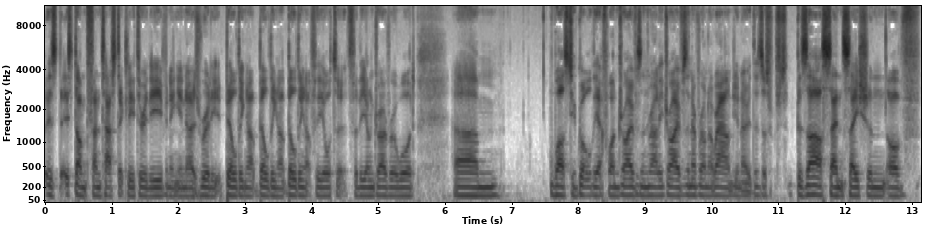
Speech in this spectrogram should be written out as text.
is it's done fantastically through the evening. You know, it's really building up, building up, building up for the auto for the Young Driver Award. Um, whilst you've got all the F1 drivers and rally drivers and everyone around, you know, there's a bizarre sensation of,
